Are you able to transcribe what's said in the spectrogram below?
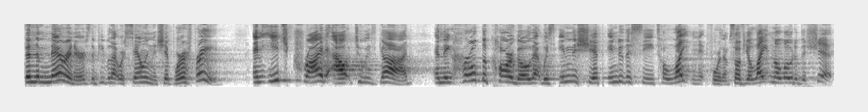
Then the mariners, the people that were sailing the ship, were afraid. And each cried out to his God, and they hurled the cargo that was in the ship into the sea to lighten it for them. So if you lighten the load of the ship,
